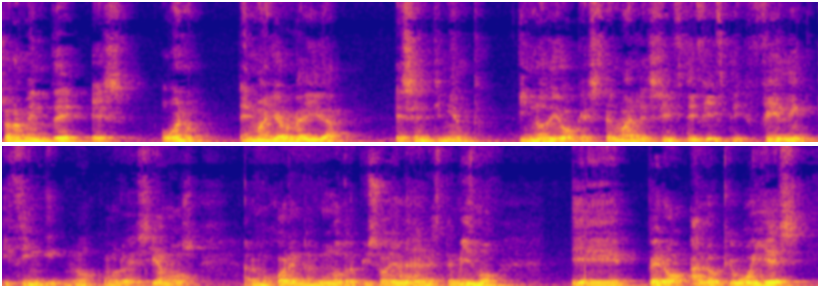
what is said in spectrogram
solamente es, o bueno, en mayor medida, es sentimiento. Y no digo que esté mal, es 50-50, feeling y thinking, ¿no? Como lo decíamos a lo mejor en algún otro episodio o en este mismo. Eh, pero a lo que voy es,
